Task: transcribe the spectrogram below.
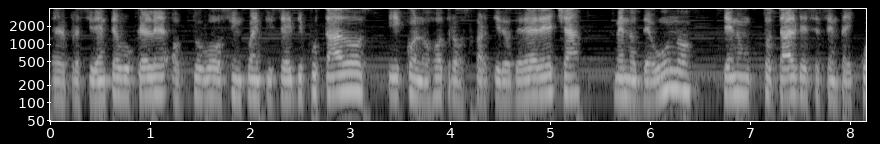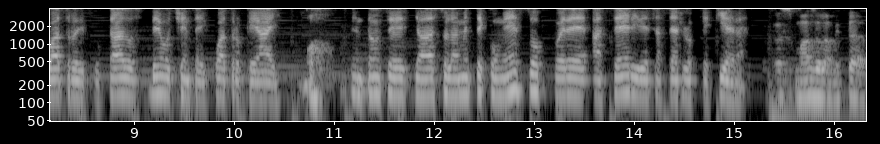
El presidente Bukele obtuvo 56 diputados y con los otros partidos de derecha, menos de uno, tiene un total de 64 diputados de 84 que hay. Oh, Entonces ya solamente con eso puede hacer y deshacer lo que quiera. es más de la mitad,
